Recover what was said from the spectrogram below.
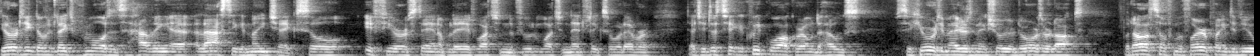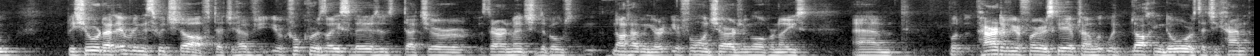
the other thing that we'd like to promote is having a, a last ticket night check. So if you're staying up late watching the film, watching Netflix or whatever, that you just take a quick walk around the house. Security measures, make sure your doors are locked, but also from a fire point of view, be sure that everything is switched off, that you have your cooker is isolated, that your as Darren mentioned about not having your, your phone charging overnight. Um, but part of your fire escape plan with, with locking doors that you can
